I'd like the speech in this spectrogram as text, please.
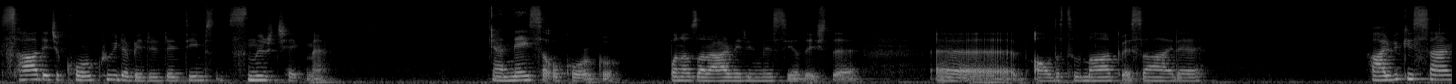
Sadece korkuyla belirlediğim sınır çekme. Yani neyse o korku. Bana zarar verilmesi ya da işte e, aldatılmak vesaire. Halbuki sen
